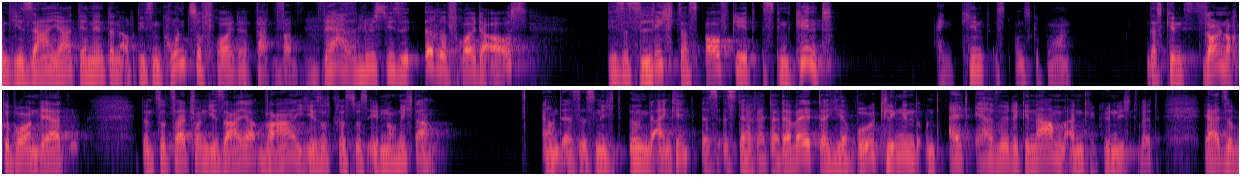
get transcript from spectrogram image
Und Jesaja, der nennt dann auch diesen Grund zur Freude. Wer löst diese irre Freude aus? Dieses Licht, das aufgeht, ist ein Kind. Ein Kind ist uns geboren. Das Kind soll noch geboren werden, denn zur Zeit von Jesaja war Jesus Christus eben noch nicht da. Und es ist nicht irgendein Kind, es ist der Retter der Welt, der hier wohlklingend und altehrwürdige Namen angekündigt wird. Ja, also,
